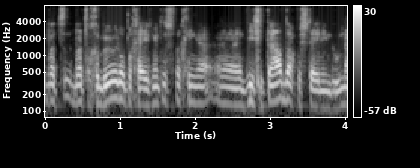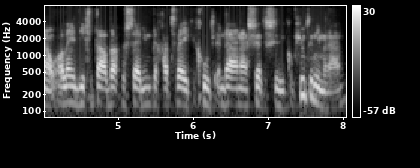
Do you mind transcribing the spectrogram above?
Wat, wat er gebeurde op een gegeven moment is, we gingen uh, digitaal dagbesteding doen. Nou, alleen digitaal dagbesteding, dat gaat twee keer goed. En daarna zetten ze die computer niet meer aan.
